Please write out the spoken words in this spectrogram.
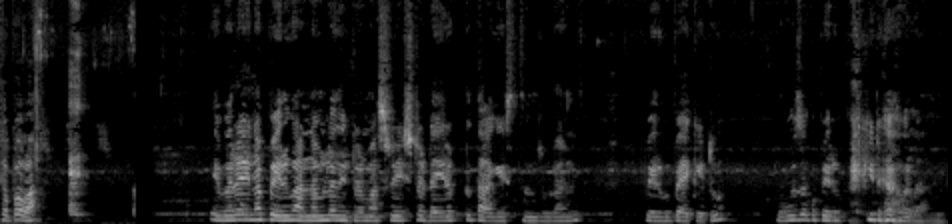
చెప్పవా? ఎవరైనా పెరుగు అన్నంలో తింటారు. మా శ్రేష్ట డైరెక్ట్ తాగేస్తుంది చూడండి. పెరుగు ప్యాకెట్. రోజు ఒక పెరుగు ప్యాకెట్ కావాలన్నమాట.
